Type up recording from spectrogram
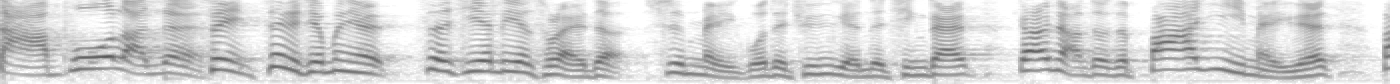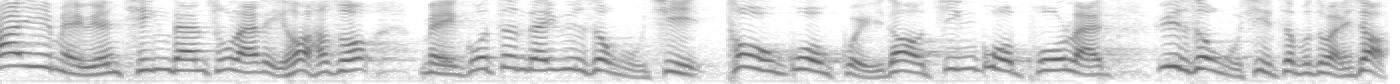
打波兰呢。所以这个节目里面这些列出来的是美国的军援的清单，刚才讲的是八亿美元，八亿美元清单出来了以后，他说美国正在运送武器透。过轨道经过波兰运送武器，这不是玩笑，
